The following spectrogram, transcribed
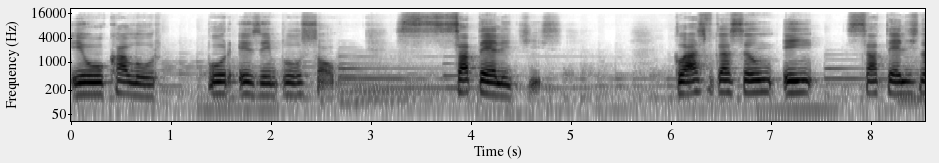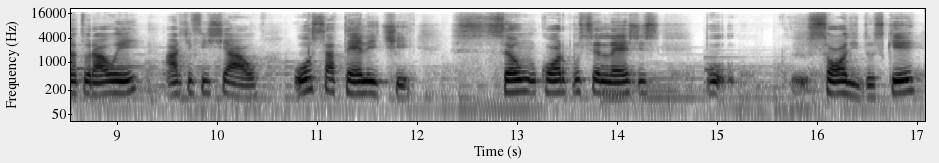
e o calor, por exemplo, o Sol. Satélites. Classificação em satélite natural e artificial. O satélite são corpos celestes sólidos que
